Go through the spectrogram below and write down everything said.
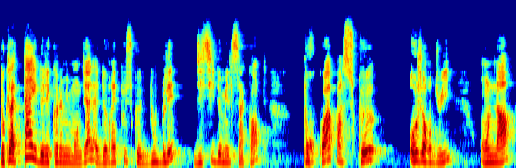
Donc, la taille de l'économie mondiale, elle devrait plus que doubler d'ici 2050. Pourquoi? Parce que aujourd'hui, on a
